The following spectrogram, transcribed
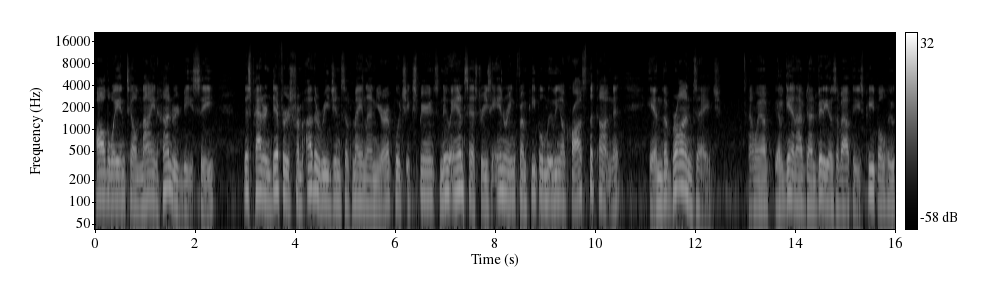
all the way until 900 BC. This pattern differs from other regions of mainland Europe, which experienced new ancestries entering from people moving across the continent in the Bronze Age. And we have, again, I've done videos about these people who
